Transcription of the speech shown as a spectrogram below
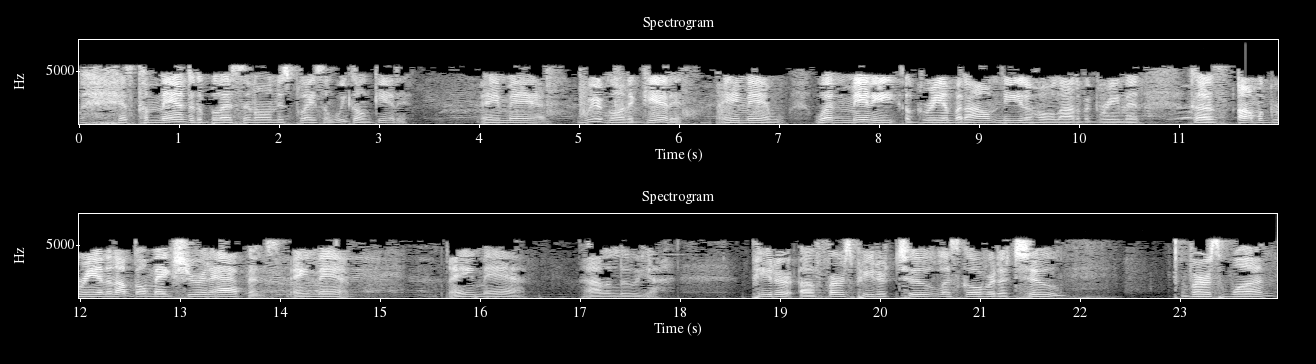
has commanded a blessing on this place, and we're going to get it. Amen. We're going to get it. Amen. Wasn't many agreeing, but I don't need a whole lot of agreement Cause I'm agreeing and I'm gonna make sure it happens. Amen. Amen. Hallelujah. Peter, uh, First Peter two. Let's go over to two, verse one.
